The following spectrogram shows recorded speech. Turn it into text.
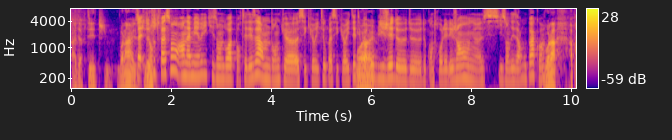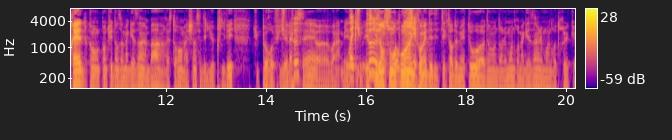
adaptées. Voilà. Bah, de toute façon, en Amérique, ils ont le droit de porter des armes, donc euh, sécurité ou pas sécurité, t'es pas obligé de, de, contrôler les gens euh, s'ils ont des armes ou pas, quoi. Voilà. Après, quand, quand, tu es dans un magasin, un bar, un restaurant, machin, c'est des lieux privés, tu peux refuser l'accès, voilà. Mais est-ce qu'ils en sont au point Il faut mettre des détecteurs de métaux dans, dans, le moindre magasin, le moindre truc,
